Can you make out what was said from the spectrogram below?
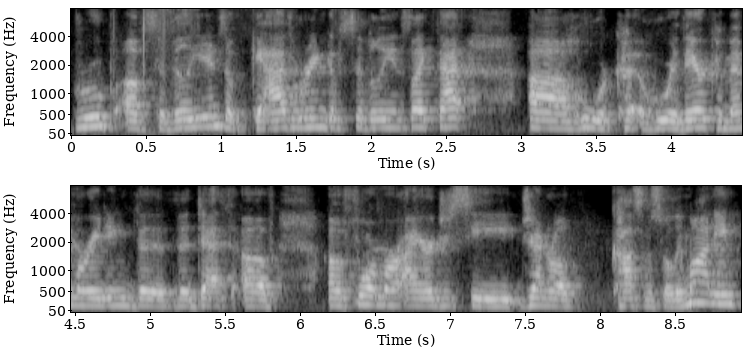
group of civilians, a gathering of civilians like that, uh, who were co- who were there commemorating the the death of of former IRGC General Qasem Soleimani,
